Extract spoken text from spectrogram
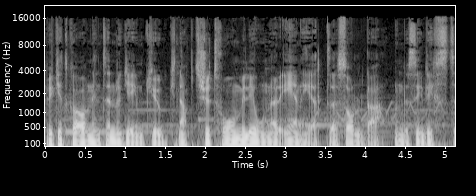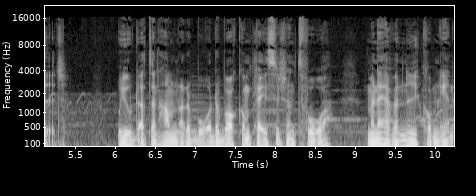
Vilket gav Nintendo GameCube knappt 22 miljoner enheter sålda under sin livstid. Och gjorde att den hamnade både bakom Playstation 2 men även nykomlingen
